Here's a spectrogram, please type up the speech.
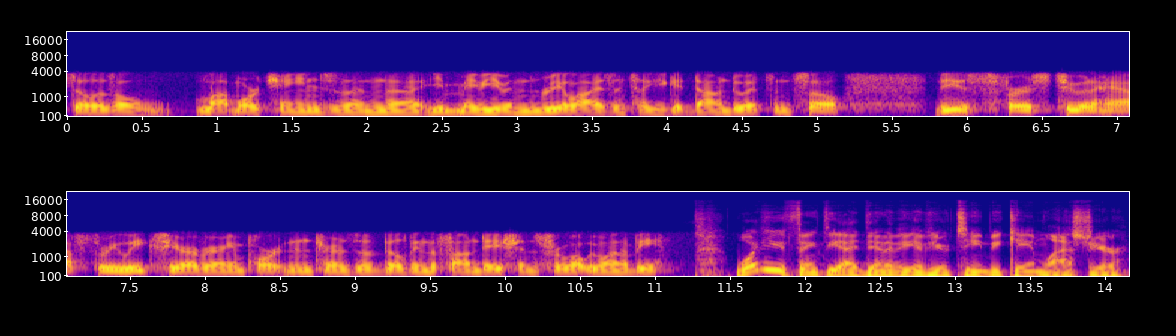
still is a lot more change than uh, you maybe even realize until you get down to it. And so these first two and a half, three weeks here are very important in terms of building the foundations for what we want to be. What do you think the identity of your team became last year?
